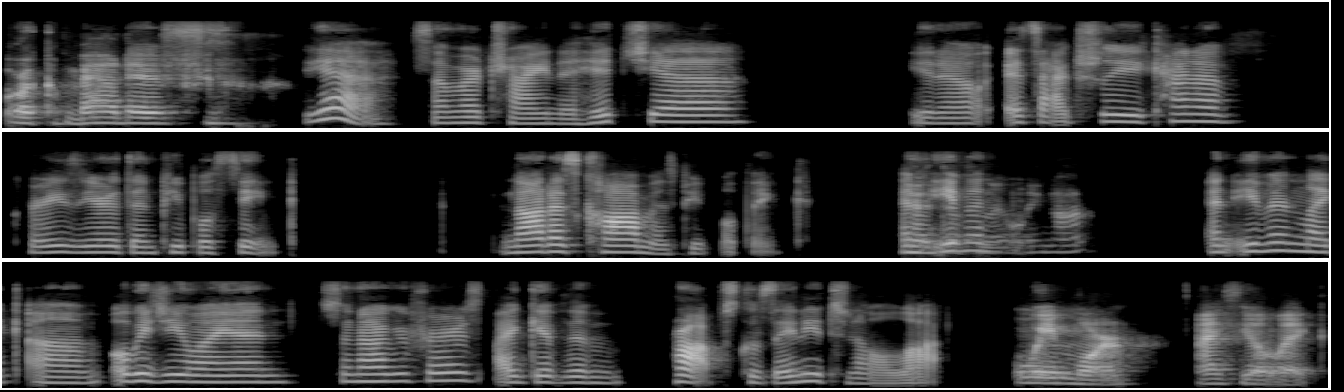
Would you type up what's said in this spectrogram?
or combative. yeah, some are trying to hit you. You know, it's actually kind of crazier than people think. Not as calm as people think. Yeah, And even definitely not. and even like um OBGYN sonographers, I give them props because they need to know a lot. Way more, I feel like.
